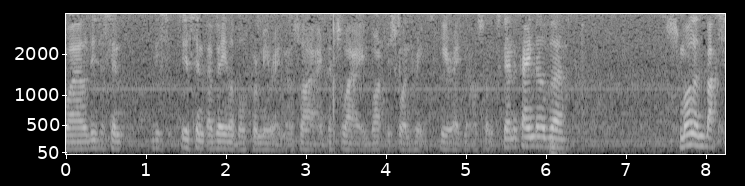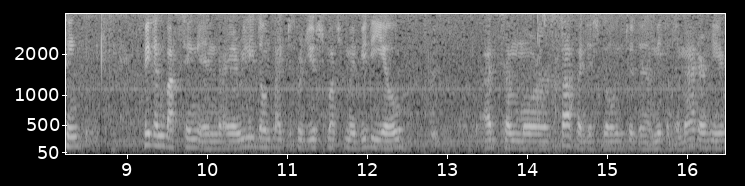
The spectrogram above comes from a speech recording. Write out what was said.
While this isn't this isn't available for me right now so I, that's why I bought this one here right now. So it's kind of kind of a small unboxing quick unboxing and I really don't like to produce much of my video. Add some more stuff I just go into the meat of the matter here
